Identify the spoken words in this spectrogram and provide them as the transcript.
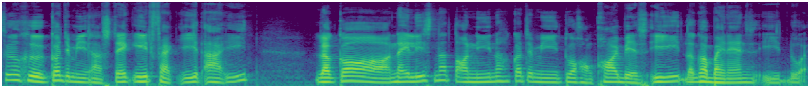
ซึ่งก็คือก็จะมีอ่า stake ETH Frax ETH R ETH แล้วก็ใน list ณตอนนี้เนาะก็จะมีตัวของ Coinbase ETH แล้วก็ Binance ETH ด้วย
